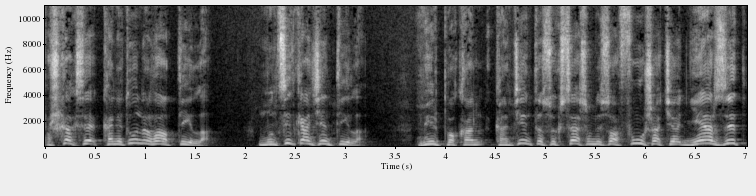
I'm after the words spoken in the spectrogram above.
Për shkak se kanë jetu në rrethana të tilla, mundësitë kanë qenë të tilla. Mirëpo kanë, kanë qenë të suksesshëm në disa fusha që njerëzit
